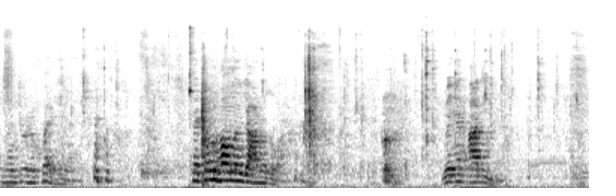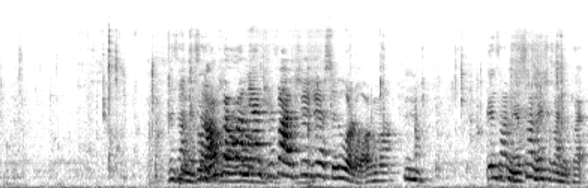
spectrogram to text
一般就是快进来。在中超能压住多。原先他第一。跟上面咱们上饭店吃饭是这水果萝卜吗？嗯，跟上明上明吃饭就快。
